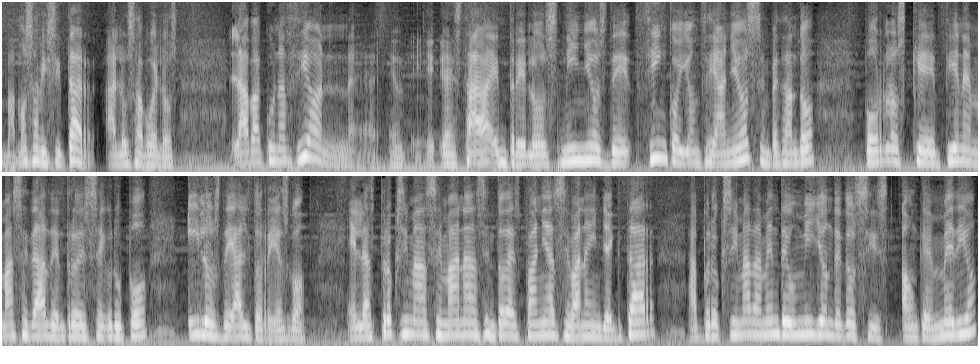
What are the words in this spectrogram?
vamos a visitar a los abuelos. La vacunación está entre los niños de 5 y 11 años, empezando por los que tienen más edad dentro de ese grupo y los de alto riesgo. En las próximas semanas en toda España se van a inyectar aproximadamente un millón de dosis, aunque en medio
